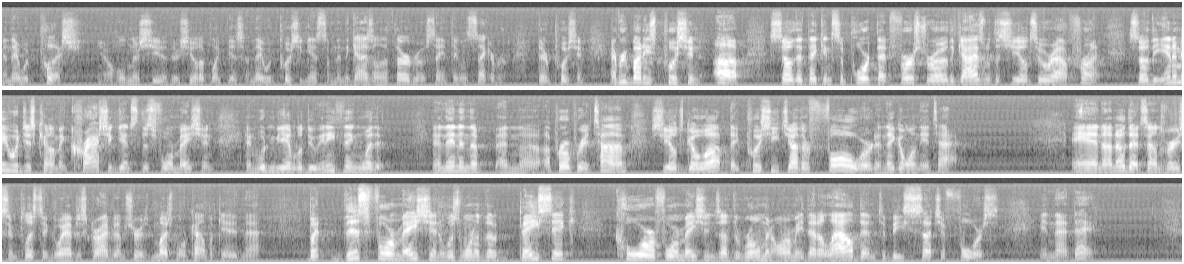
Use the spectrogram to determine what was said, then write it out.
And they would push, know, holding their shield, their shield up like this, and they would push against them. Then the guys on the third row, same thing with the second row. They're pushing. Everybody's pushing up so that they can support that first row, the guys with the shields who are out front. So the enemy would just come and crash against this formation and wouldn't be able to do anything with it. And then in the, in the appropriate time, shields go up, they push each other forward, and they go on the attack. And I know that sounds very simplistic the way I've described it. I'm sure it's much more complicated than that. But this formation was one of the basic core formations of the Roman army that allowed them to be such a force in that day.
